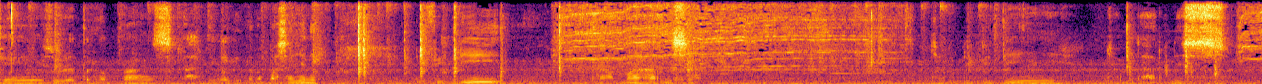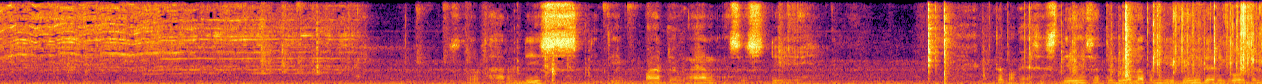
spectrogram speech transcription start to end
Oke, sudah terlepas. Ah, tinggal kita lepas aja nih DVD sama harddisknya. Cabut DVD, cabut harddisk. Slot harddisk ditimpa dengan SSD. Kita pakai SSD 128 GB dari Golden.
